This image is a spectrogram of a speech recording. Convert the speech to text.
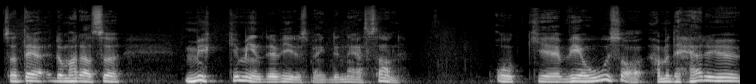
Så att det, de hade alltså mycket mindre virusmängd i näsan. Och eh, WHO sa, ja men det här är ju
